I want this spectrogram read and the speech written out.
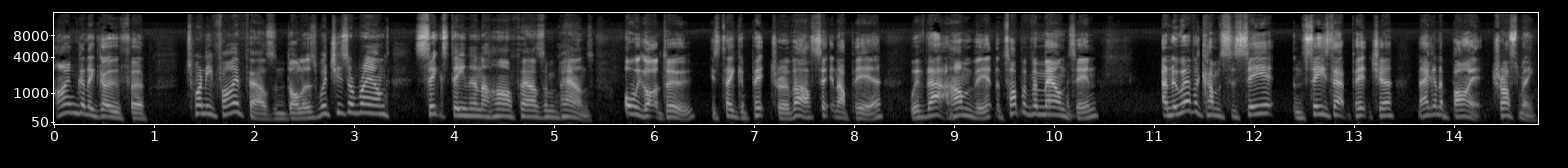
I'm going to go for twenty-five thousand dollars, which is around sixteen and a half thousand pounds. All we got to do is take a picture of us sitting up here with that Humvee at the top of a mountain, and whoever comes to see it and sees that picture, they're going to buy it. Trust me.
